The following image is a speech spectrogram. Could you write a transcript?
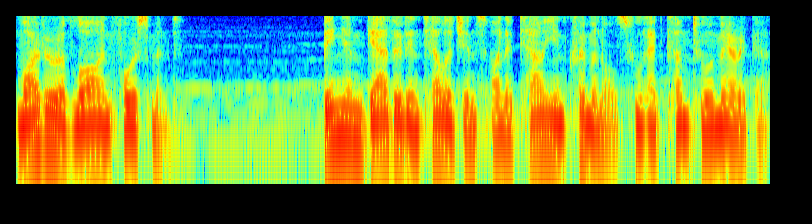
Martyr of Law Enforcement Bingham gathered intelligence on Italian criminals who had come to America.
